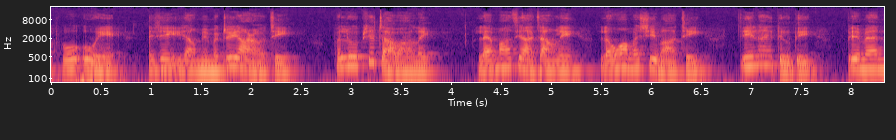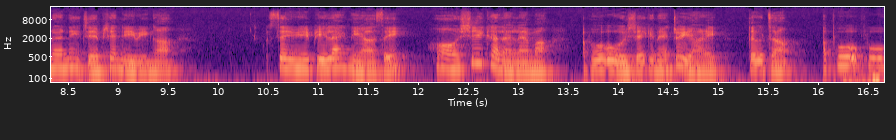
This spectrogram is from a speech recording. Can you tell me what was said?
အဖိုးအိုရဲ့အရေးအယောင်မင်းမတွေ့ရတော့ကြီးဘလို့ဖြစ်တာပါလဲလမ်းမစရာအကြောင်းလေးလုံးဝမရှိပါကြီးပြေးလိုက်သူသည်ပင်မနွယ်နေခြင်းဖြစ်နေပြီငါစိတ်ရွေပြေးလိုက်နေရစေဟောရှေ့ခက်လန်လန်မှာအဖိုးအိုရှိတ်ကနေတွေ့ရတယ်သူကြောင့်အဖိုးအဖိုး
